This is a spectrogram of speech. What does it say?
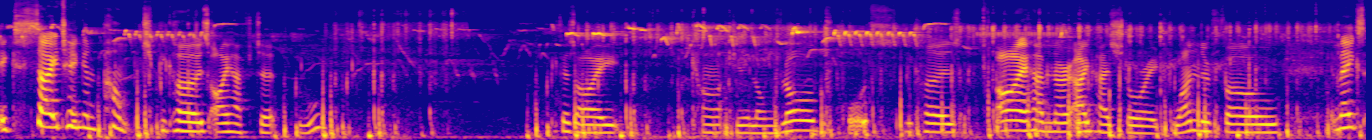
exciting and pumped because I have to. Ooh, because I can't do a long vlog, of course, because I have no iPad storage. Wonderful. It makes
